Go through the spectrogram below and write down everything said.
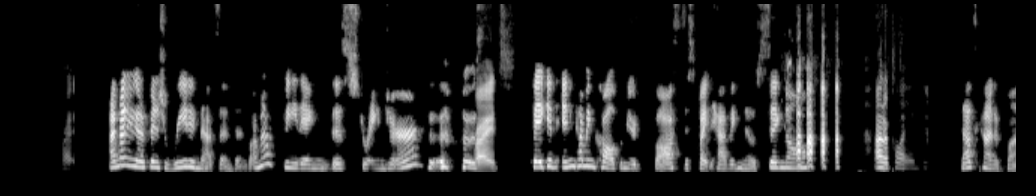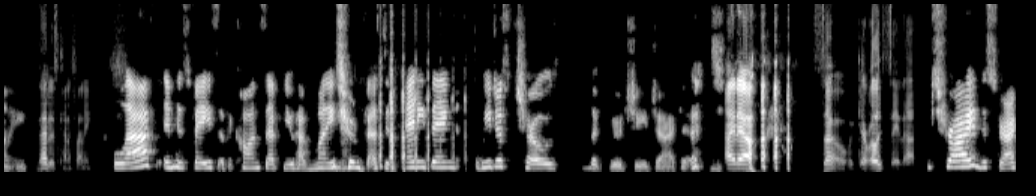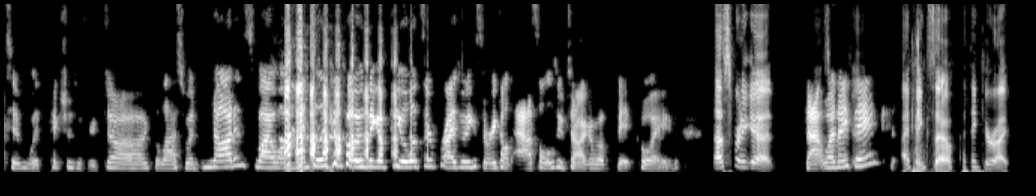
Right. I'm not even going to finish reading that sentence. I'm not feeding this stranger who's Right. Fake an incoming call from your boss despite having no signal. On a plane. That's kind of funny. That is kind of funny. Laugh in his face at the concept you have money to invest in anything. we just chose the Gucci jacket. I know. so we can't really say that. Try and distract him with pictures of your dog. The last one, nod and smile while mentally composing a Pulitzer Prize winning story called Assholes Who Talk About Bitcoin. That's pretty good. That That's one, I good. think. I think so. I think you're right.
